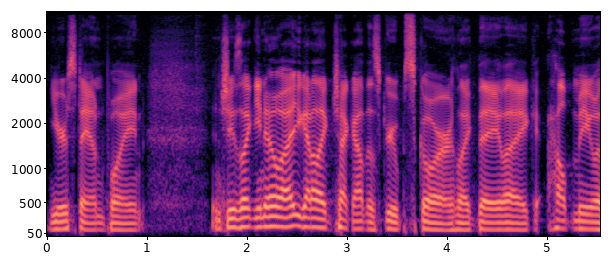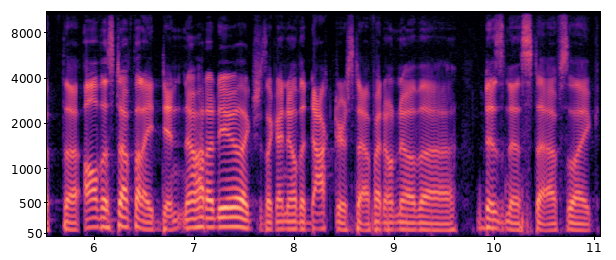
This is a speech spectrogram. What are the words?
your standpoint. And she's like, you know what? You got to like check out this group score. Like they like help me with the all the stuff that I didn't know how to do. Like she's like, I know the doctor stuff. I don't know the business stuff. So like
